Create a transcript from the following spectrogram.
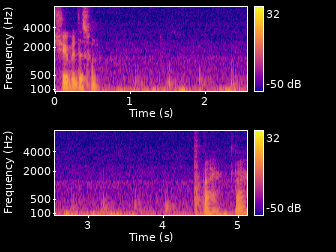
It should be this one. Right, right.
